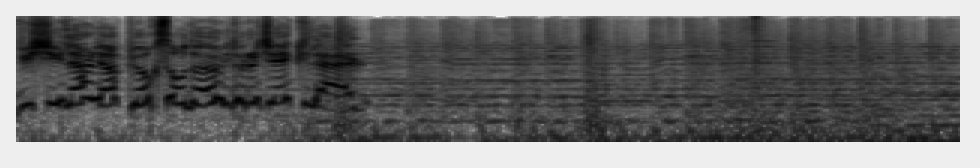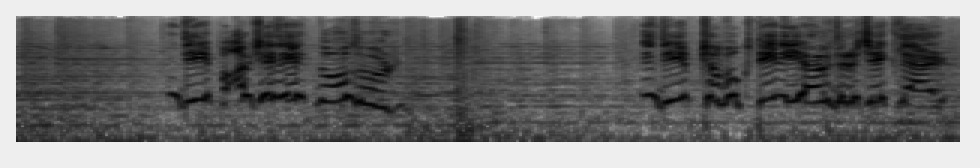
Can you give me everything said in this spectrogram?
bir şeyler yap yoksa onu öldürecekler. Deyip acele et ne olur. Deyip çabuk Deni'yi öldürecekler.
